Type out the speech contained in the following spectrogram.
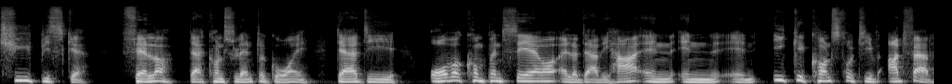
typiske fælder, der konsulenter går i, der de overkompenserer, eller der de har en, en, en ikke-konstruktiv adfærd,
